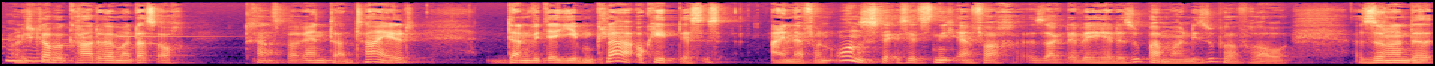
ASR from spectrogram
Und mhm. ich glaube, gerade wenn man das auch transparent dann teilt, dann wird ja jedem klar, okay, das ist einer von uns, der ist jetzt nicht einfach, sagt, er wäre hier der Supermann, die Superfrau, sondern da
